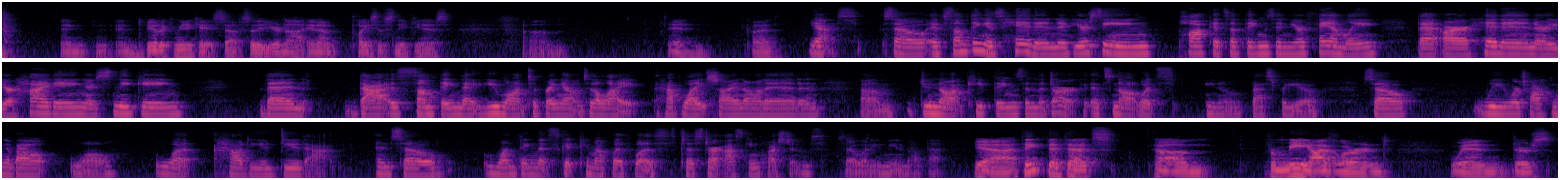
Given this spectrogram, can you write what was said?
and and to be able to communicate stuff so that you're not in a place of sneakiness. Um, and go ahead. Yes. So if something is hidden, if you're seeing pockets of things in your family that are hidden or you're hiding or sneaking, then that is something that you want to bring out into the light. Have light shine on it and um, do not keep things in the dark. That's not what's, you know, best for you. So we were talking about, well, what, how do you do that? And so one thing that Skip came up with was to start asking questions. So, what do you mean about that? Yeah, I think that that's um, for me. I've learned when there's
